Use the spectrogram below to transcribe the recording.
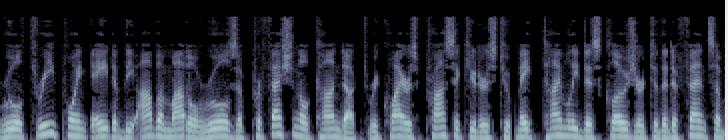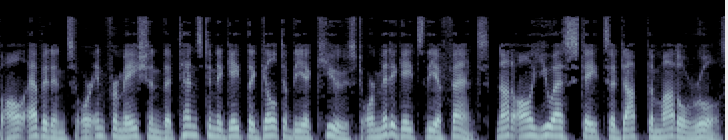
Rule 3.8 of the ABA Model Rules of Professional Conduct requires prosecutors to make timely disclosure to the defense of all evidence or information that tends to negate the guilt of the accused or mitigates the offense. Not all U.S. states adopt the model rules,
